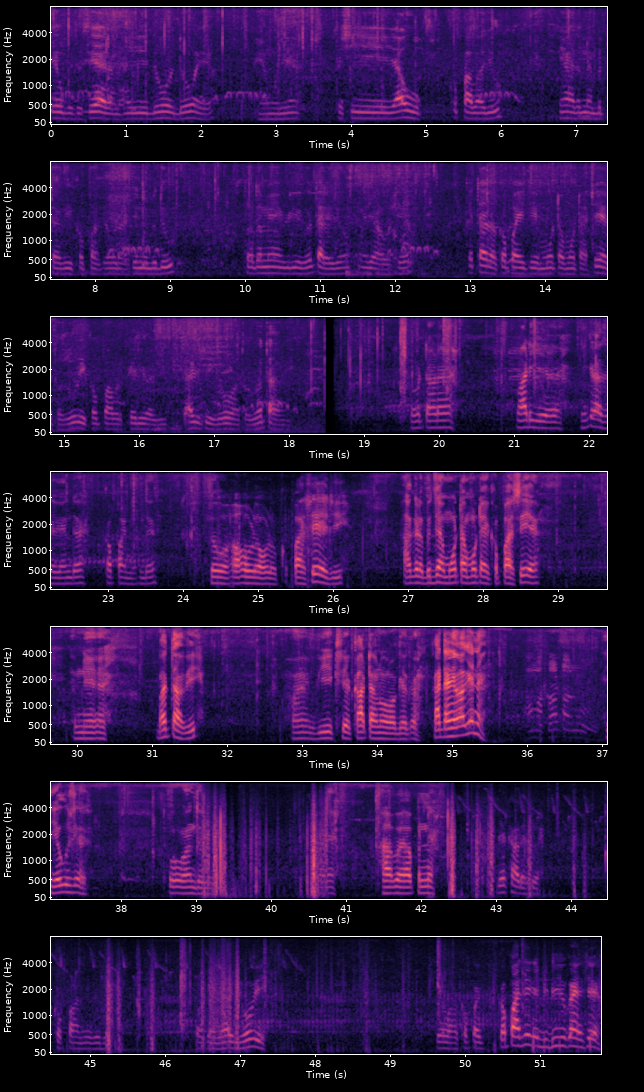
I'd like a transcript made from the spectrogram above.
એવું બધું શેર અમે એ દો દોય ભેવું ને પછી આવું કપા બાજુ. ત્યાં તમને બતાવી કપા કેવડા છે ને બધું. તો તમે વીડિયો જોતા રહેજો. મજા આવશે. કતારા કપાઈ કે મોટા મોટા છે તો જોવી કપા આપણે પહેલી વાર છે જોવા તો જોતા આવી વટાણે વાડીએ નીકળ્યા છે અંદર કપાની અંદર. તો આવડો આવડો કપાસ છે હજી. આગળ બધા મોટા મોટા કપાસ છે. એમને બતાવી. હા બીક છે કાંટા નો વાગે તો. કાંટા નહીં વાગે ને? એવું છે. તો વાંધો નહીં. હા ભાઈ આપણને દેખાડે છે. કપાની બધું તો આપણે જાય જોવી. કેવા કપા કપા છે કે બી- બીજું કાંઈ છે?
